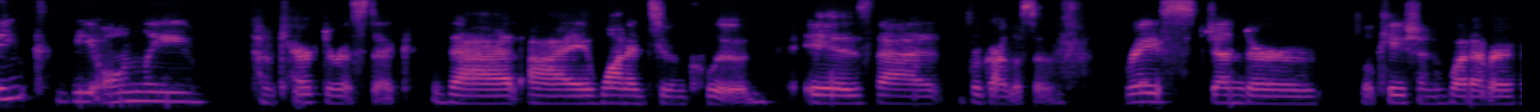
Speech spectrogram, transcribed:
think the only kind of characteristic that I wanted to include is that regardless of race, gender, location, whatever,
